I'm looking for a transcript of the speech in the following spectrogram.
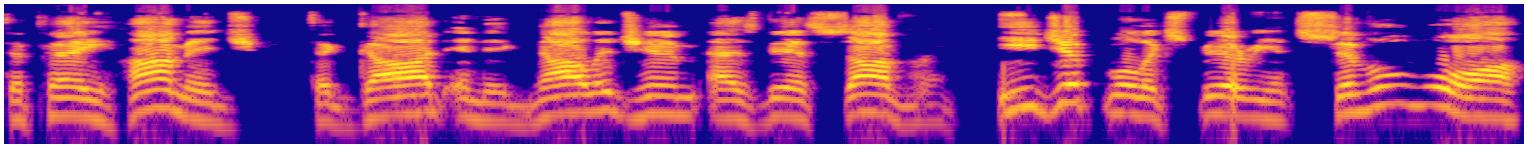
to pay homage to God and acknowledge Him as their sovereign. Egypt will experience civil war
